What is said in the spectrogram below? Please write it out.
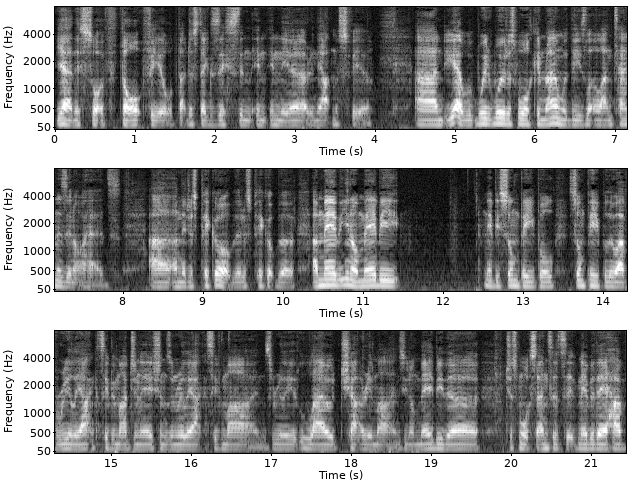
yeah, this sort of thought field that just exists in, in, in the air, in the atmosphere. And yeah, we, we're just walking around with these little antennas in our heads, uh, and they just pick up. They just pick up the and maybe you know maybe maybe some people some people who have really active imaginations and really active minds really loud chattery minds you know maybe they're just more sensitive maybe they have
